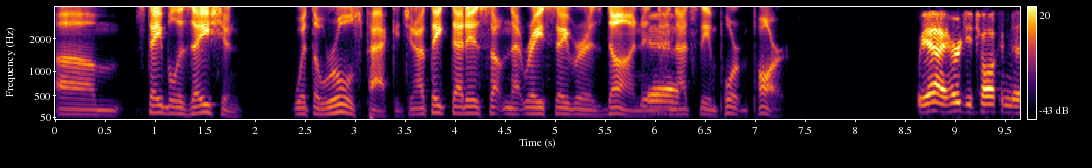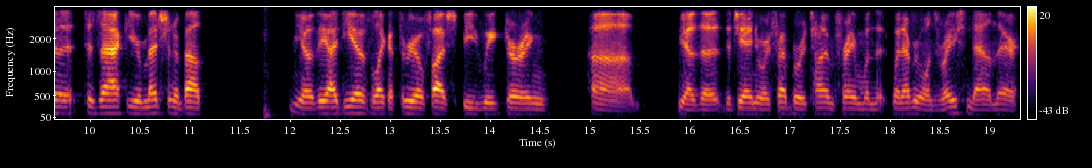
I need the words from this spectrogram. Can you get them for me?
um, stabilization with the rules package. And I think that is something that RaceSaver has done, and, Yeah. and that's the important part. Well, yeah, I heard you talking to to Zach. You were mentioning about you know the idea of like a 305 speed week during um, you know the the January February time frame when the, when everyone's racing down there.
